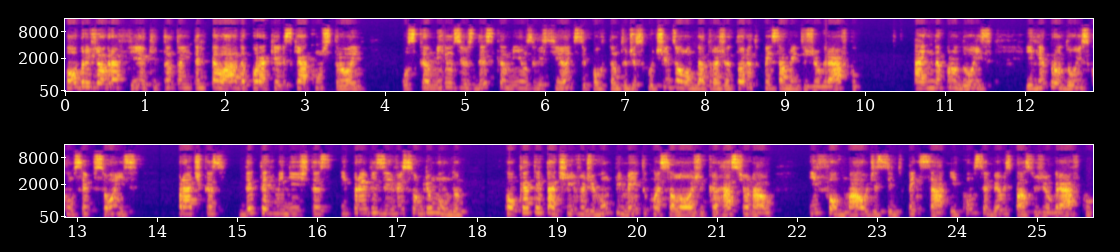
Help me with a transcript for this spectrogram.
pobre geografia que tanto é interpelada por aqueles que a constroem, os caminhos e os descaminhos viciantes e, portanto, discutidos ao longo da trajetória do pensamento geográfico, ainda produz e reproduz concepções, práticas deterministas e previsíveis sobre o mundo. Qualquer tentativa de rompimento com essa lógica racional e formal de se pensar e conceber o espaço geográfico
